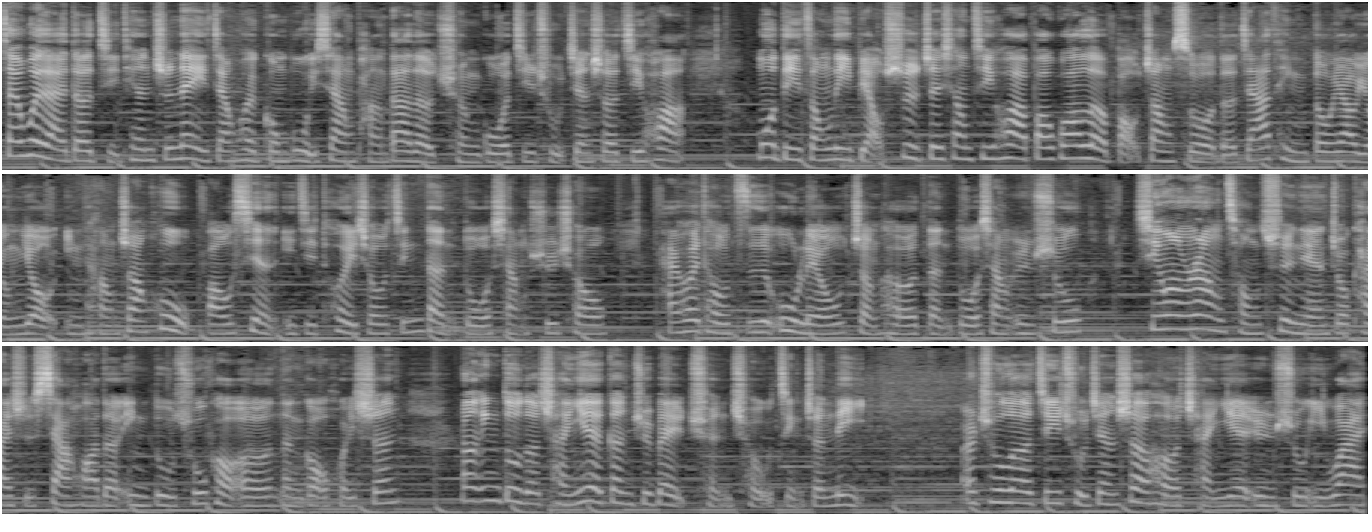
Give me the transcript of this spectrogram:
在未来的几天之内将会公布一项庞大的全国基础建设计划。莫迪总理表示，这项计划包括了保障所有的家庭都要拥有银行账户、保险以及退休金等多项需求，还会投资物流、整合等多项运输，希望让从去年就开始下滑的印度出口额能够回升，让印度的产业更具备全球竞争力。而除了基础建设和产业运输以外，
